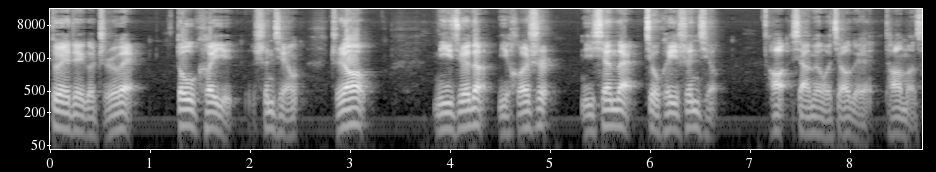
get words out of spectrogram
对这个职位都可以申请，只要你觉得你合适，你现在就可以申请。好，下面我交给 Thomas。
